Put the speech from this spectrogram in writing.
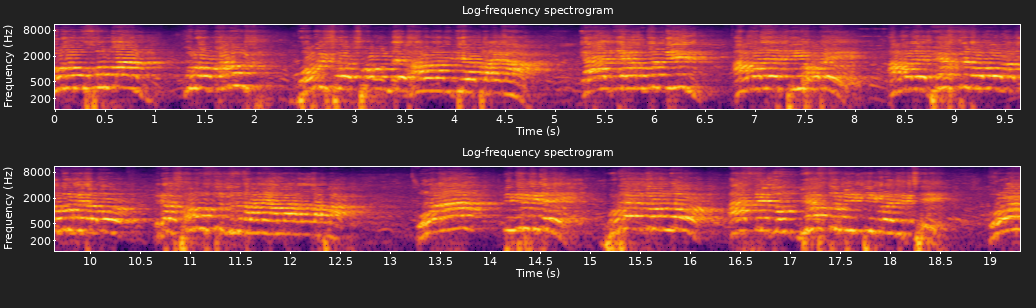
কোন মুসলমান, কোন মানুষ ভবিষ্যৎ সম্বন্ধে ধারণা দিতে পারে না। কাল কেমন দিন আমাদের কি হবে? আমাদের ভেস্তে যাব না কদুকে যাব? এটা সমস্ত কিছু জানে আমার আল্লাহ পাক। ওরা পৃথিবীতে ভোটের জন্য আজকে ভেস্ত বিক্রি করে দিচ্ছে। ওরা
